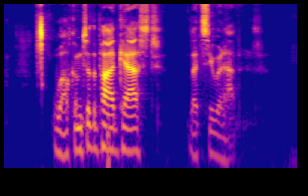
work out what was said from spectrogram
welcome to the podcast. Let's see what happens.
